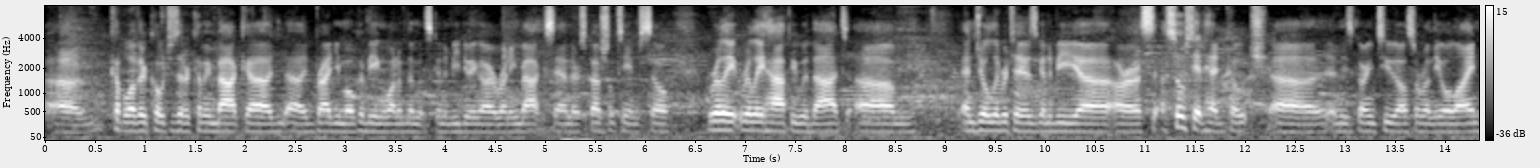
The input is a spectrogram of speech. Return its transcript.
a couple other coaches that are coming back. Uh, Brad Yamoka being one of them. That's going to be doing our running backs and our special teams. So, really, really happy with that. Um, and Joe Liberté is going to be our associate head coach, and he's going to also run the O line.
